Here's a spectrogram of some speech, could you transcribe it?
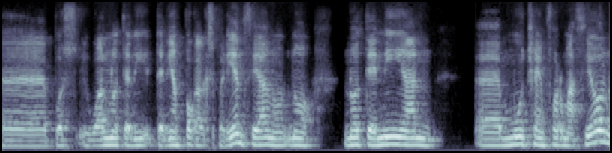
eh, pues igual no tenían poca experiencia, no, no, no tenían eh, mucha información,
